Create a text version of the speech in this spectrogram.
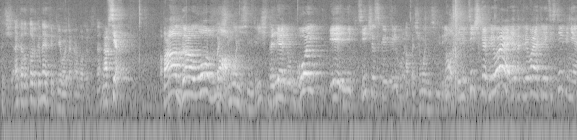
поч- это вот только на этой кривой так работает, да? На всех. Поголовно. Почему они симметричны? Для любой эллиптической кривой. А почему они симметричны? Ну, эллиптическая кривая – это кривая третьей степени,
